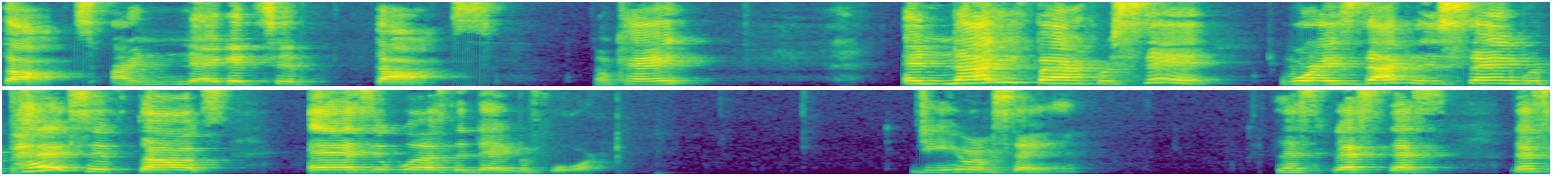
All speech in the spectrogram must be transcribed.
thoughts, are negative thoughts. Okay? And 95% were exactly the same repetitive thoughts as it was the day before. Do you hear what I'm saying? Let's let's let's let's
